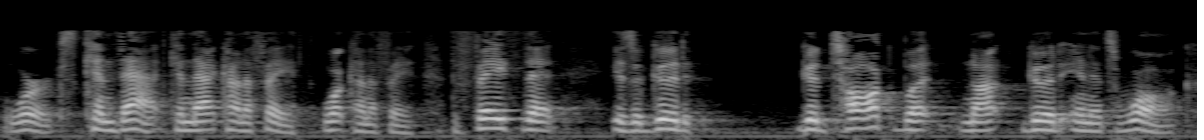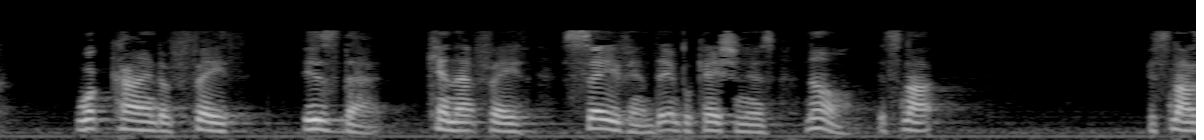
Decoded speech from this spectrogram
works? Can that, can that kind of faith, what kind of faith? The faith that is a good, good talk but not good in its walk. What kind of faith is that? Can that faith save him? The implication is no, it's not. It's not a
